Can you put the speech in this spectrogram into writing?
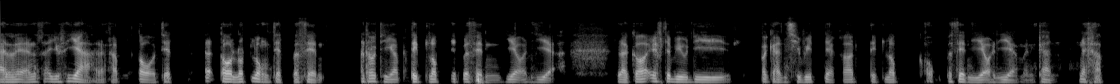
Allianz อยุธยานะครับโต7เอ่อโตลดลง7%ขอร์เซ็นต์โทษทีครับติดลบ 7% year on year แล้วก็ FWD ประกันชีวิตเนี่ยก็ติดลบ 6% year on year เหมือนกันนะครับ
